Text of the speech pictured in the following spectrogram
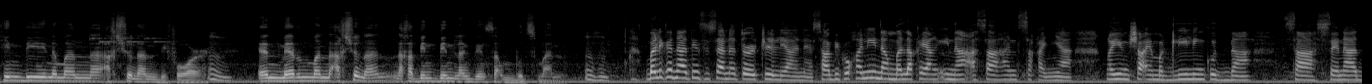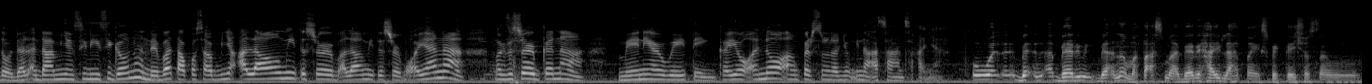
hindi naman na aksyonan before. And meron man na aksyonan, nakabinbin lang din sa ombudsman. Mhm. Balikan natin si Senator Trillanes. Sabi ko kanina, malaki ang inaasahan sa kanya. Ngayon siya ay maglilingkod na sa Senado. Dahil ang dami niyang sinisigaw nun, di ba? Tapos sabi niya, allow me to serve, allow me to serve. O ayan na, mag-serve ka na. Many are waiting. Kayo, ano ang personal yung inaasahan sa kanya? Well, very, ano, mataas ma, very high lahat ng expectations ng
